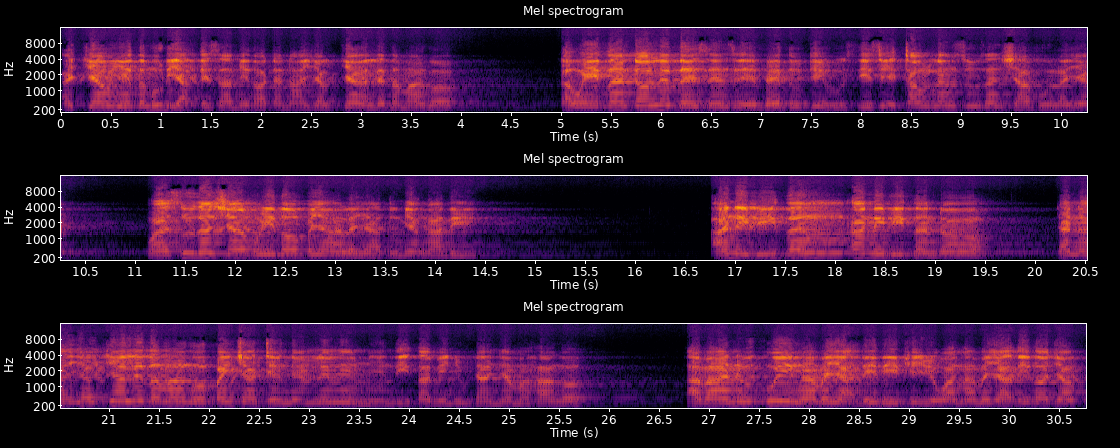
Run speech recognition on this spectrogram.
အကြောင်းရင်သမှုရိယသစ္စာမြေသောတဏှာယောက်ျားလက်သမားကိုကဝေတံတော်လက်သက်စင်စစ်ဘယ်သူဖြစ်ဟုစီစစ်ထောင်လှမ်းစူးစမ်းရှာဖွေလျက်ဝါစူးစမ်းရှာဖွေသောဘယအလယသူမြတ်ငါသည်အနိဗ္ဗိတံအနိဗ္ဗိတံတော် တဏှာယောက်ျားလက်သမားကိုပိုင်ချထင်ထင်လင်းလင်းမြင်သည့်သဗ္ဗညုတညာမဟာကိုအဘာနုကိုယ်ငါမရသေးသည်ဖြစ်၍ဝါငါမရသေးသောကြောင့်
